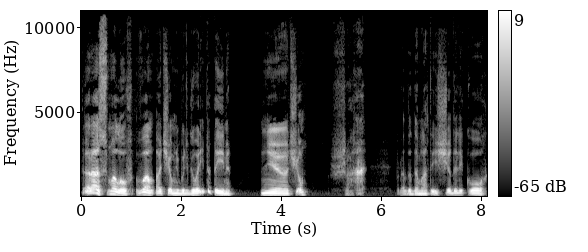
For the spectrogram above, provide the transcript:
Тарас Малов вам о чем-нибудь говорит это имя? Ни о чем шах. Правда, дома-то еще далеко,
